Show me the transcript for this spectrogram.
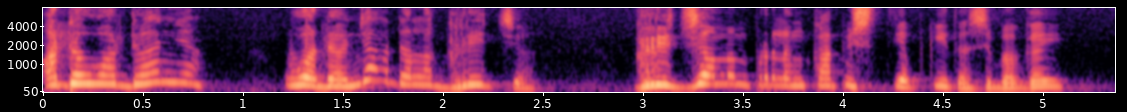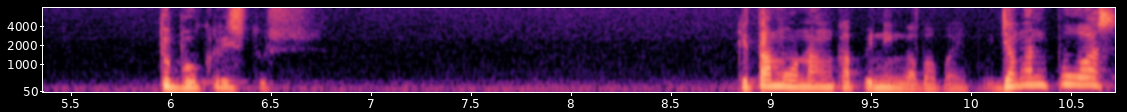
ada wadahnya. Wadahnya adalah gereja. Gereja memperlengkapi setiap kita sebagai tubuh Kristus. Kita mau nangkap ini nggak Bapak Ibu? Jangan puas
